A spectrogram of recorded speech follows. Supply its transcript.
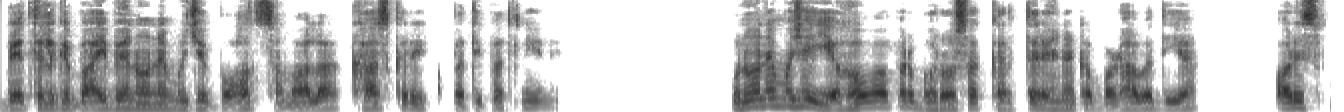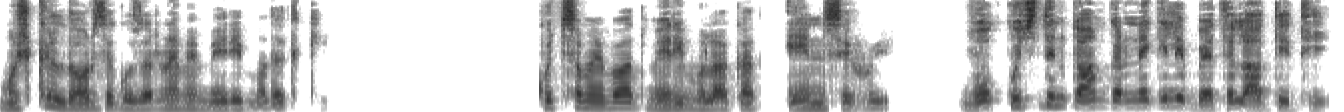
बेथल के भाई बहनों ने मुझे बहुत संभाला, खासकर एक पति पत्नी ने। उन्होंने मुझे यहोवा पर भरोसा करते रहने का बढ़ावा दिया और इस मुश्किल दौर से गुजरने में मेरी मदद की। कुछ समय बाद मेरी मुलाकात एन से हुई। वो कुछ दिन काम करने के लिए बैथल आती थी।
